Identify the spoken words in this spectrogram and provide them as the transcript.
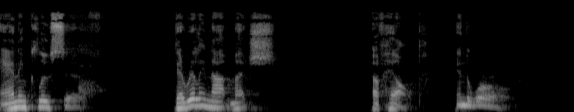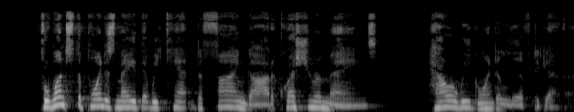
and inclusive, they're really not much of help in the world. For once the point is made that we can't define God, a question remains how are we going to live together?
